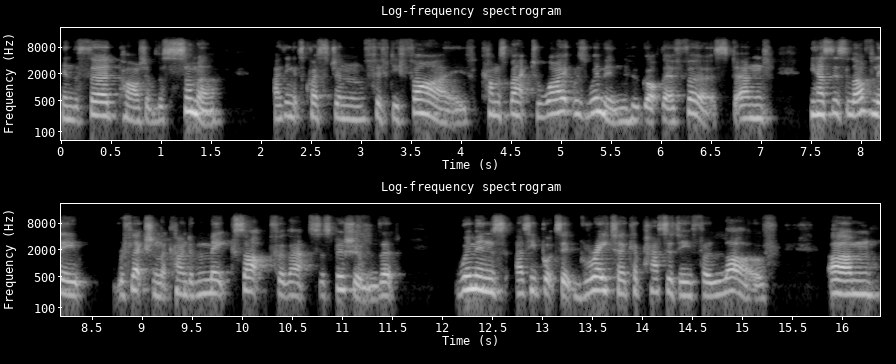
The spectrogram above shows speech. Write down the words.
in the third part of the Summa, I think it's question 55, comes back to why it was women who got there first. And he has this lovely reflection that kind of makes up for that suspicion that women's, as he puts it, greater capacity for love um,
